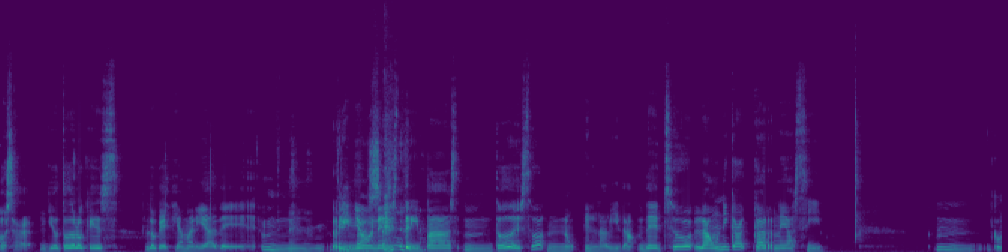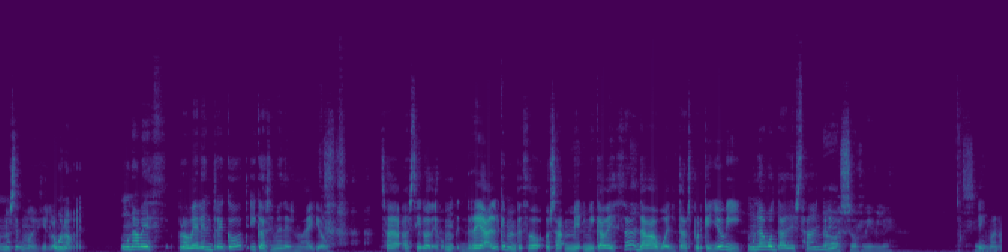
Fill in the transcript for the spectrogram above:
o sea, yo todo lo que es lo que decía María de mm, riñones, tripas, mm, todo eso, no, en la vida. De hecho, la única carne así, mm, co- no sé cómo decirlo, bueno, una vez probé el entrecot y casi me desmayo. O sea, así lo dejo. Real, que me empezó, o sea, mi, mi cabeza daba vueltas porque yo vi una gota de sangre No, es horrible. Sí. y bueno.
